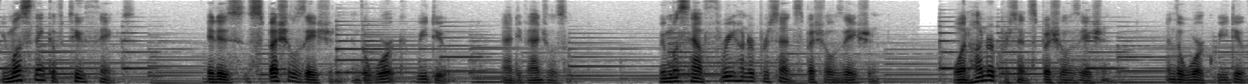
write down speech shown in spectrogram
We must think of two things. It is specialization in the work we do and evangelism. We must have 300% specialization, 100% specialization in the work we do,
